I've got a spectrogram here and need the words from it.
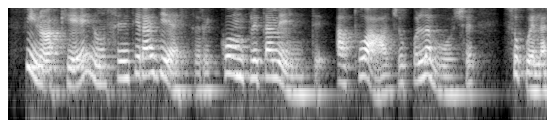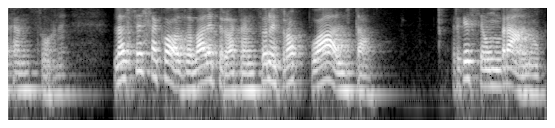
fino a che non sentirai di essere completamente a tuo agio con la voce su quella canzone. La stessa cosa vale per la canzone troppo alta, perché se un brano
